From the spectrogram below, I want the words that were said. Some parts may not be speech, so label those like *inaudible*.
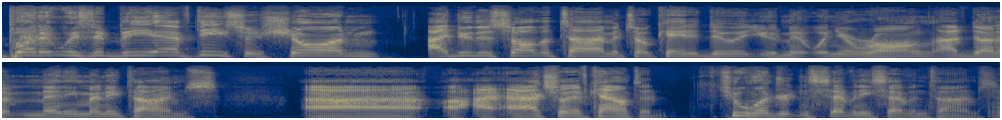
But it was a BFD. So Sean, I do this all the time. It's okay to do it. You admit when you're wrong. I've done it many, many times. Uh, I I actually have counted 277 times.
